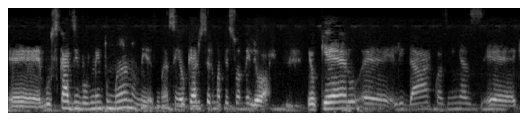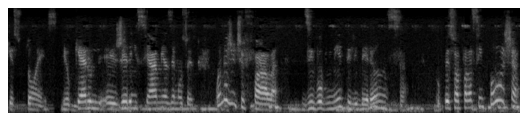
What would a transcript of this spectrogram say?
é, buscar desenvolvimento humano mesmo. Assim, eu quero ser uma pessoa melhor, eu quero é, lidar com as minhas é, questões, eu quero é, gerenciar minhas emoções. Quando a gente fala desenvolvimento e liderança, o pessoal fala assim, poxa,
